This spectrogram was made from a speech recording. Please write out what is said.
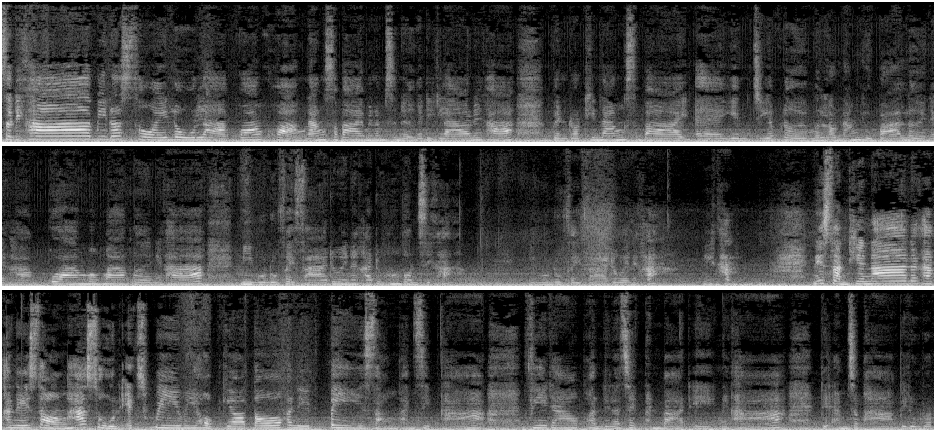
สวัสดีค่ะ มีรถสวยหรูหรากว้างขวางนั่งสบายมานำเสนอกันอีกแล้วนะคะ เป็นรถที่นั่งสบายแอร์เย็นเจี๊ยบเลยเหมือนเรานั่งอยู่บ้านเลยนะคะ กว้างมากๆเลยนะคะ มีมูลูไฟฟ้าด้วยนะคะ ดูข้างบนสิคะมีมูลูไฟฟ้าด้วยนะคะนี่ค่ะนิสสันเทียนานะคะ คันนี้ 250 XV V6 เกียร์โตคันนี้ปี 2010 ค่ะ ฟรีดาวผ่อนเดือนละ7,000 บาทเองนะคะ เดี๋ยวแอมจะพาไปดูรถ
